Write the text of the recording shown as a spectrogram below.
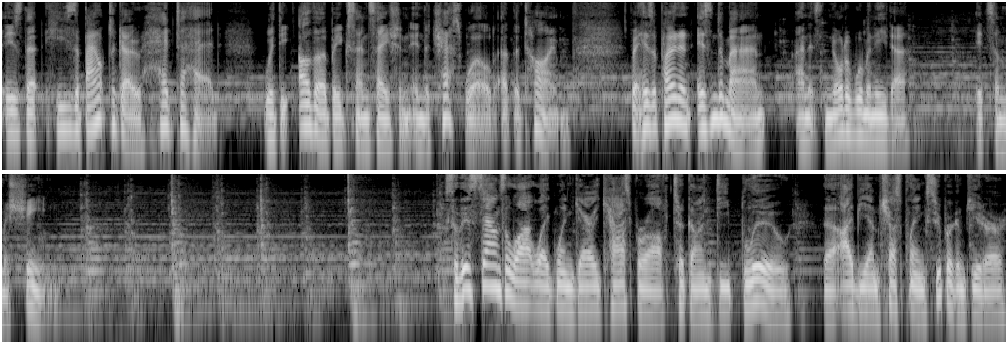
is that he's about to go head to head with the other big sensation in the chess world at the time. But his opponent isn't a man, and it's not a woman either, it's a machine. So this sounds a lot like when Gary Kasparov took on Deep Blue, the IBM chess playing supercomputer,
